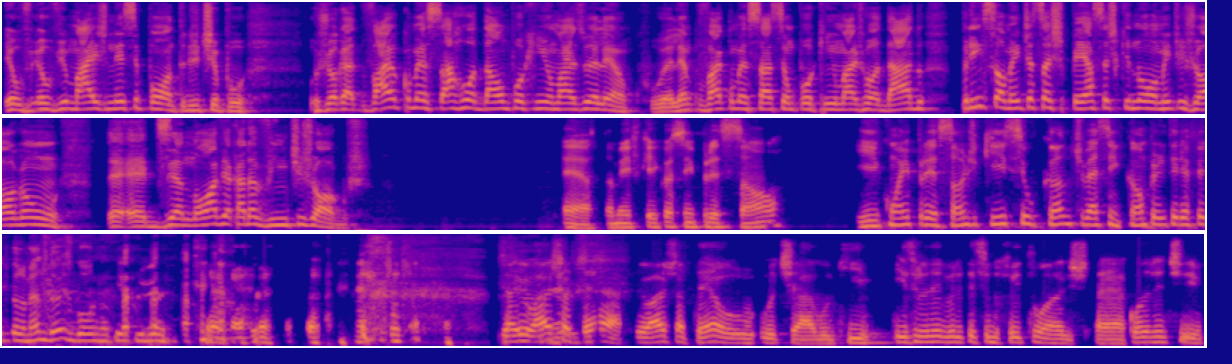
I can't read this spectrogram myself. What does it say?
eu, eu vi mais nesse ponto, de tipo, o jogador vai começar a rodar um pouquinho mais o elenco. O elenco vai começar a ser um pouquinho mais rodado, principalmente essas peças que normalmente jogam é, é, 19 a cada 20 jogos. É, também fiquei com essa impressão. E com a impressão de que se o Cano tivesse em campo, ele teria feito pelo menos dois gols naquele primeiro eu acho até, eu acho até o, o Thiago, que isso já deveria ter sido feito antes. É, quando a gente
